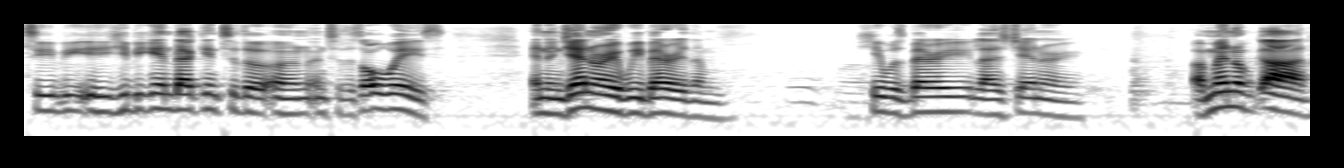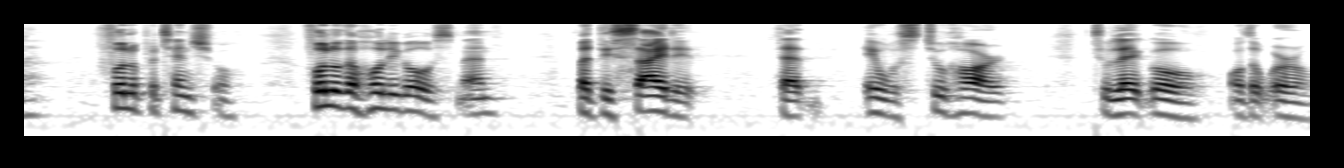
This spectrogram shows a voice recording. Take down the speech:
to he began back into the uh, into his old ways, and in January we buried them. He was buried last January. A man of God, full of potential, full of the Holy Ghost, man, but decided that it was too hard to let go of the world.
